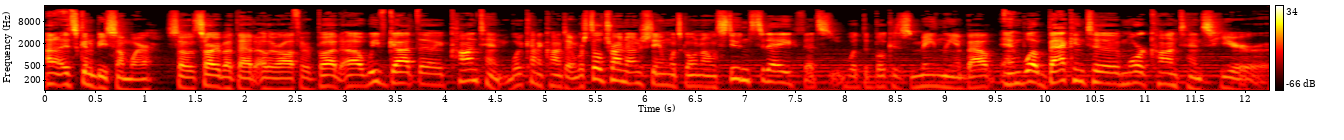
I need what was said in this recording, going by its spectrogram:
It's going to be somewhere. So sorry about that, other author. But uh, we've got the content. What kind of content? We're still trying to understand what's going on with students today. That's what the book is mainly about. And what back into more contents here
